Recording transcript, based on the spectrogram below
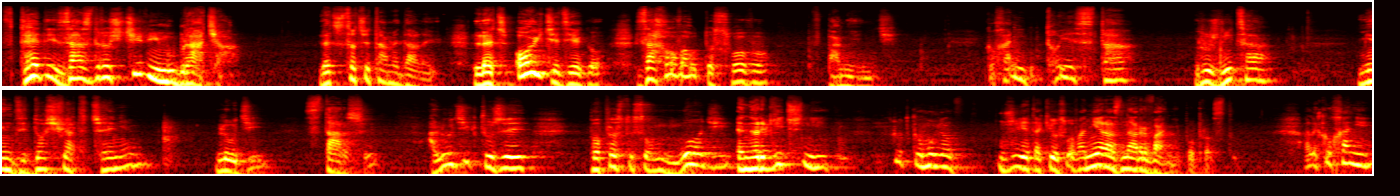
Wtedy zazdrościli mu bracia. Lecz co czytamy dalej? Lecz ojciec jego zachował to słowo w pamięci. Kochani, to jest ta różnica między doświadczeniem ludzi starszych, a ludzi, którzy po prostu są młodzi, energiczni, krótko mówiąc, użyję takiego słowa, nieraz narwani po prostu. Ale kochani,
